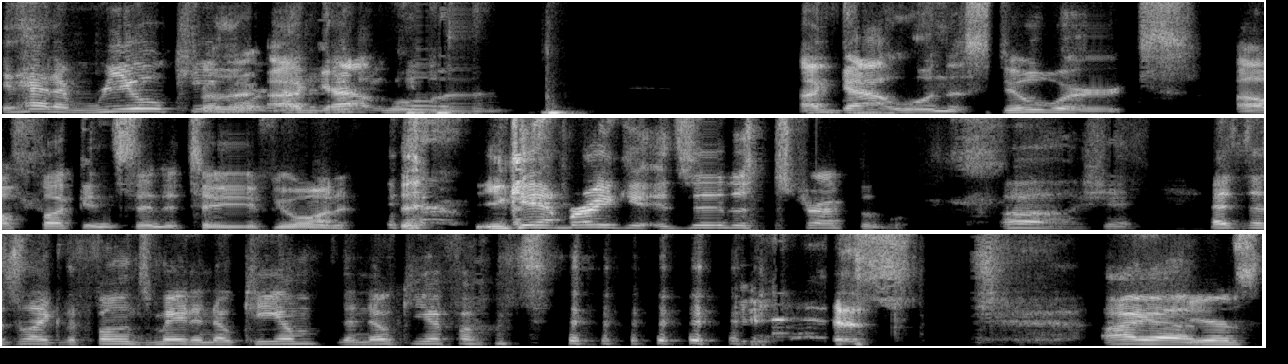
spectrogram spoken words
had a real keyboard. Brother, I got keyboard. one. I got one that still works. I'll fucking send it to you if you want it. you can't break it. It's indestructible. Oh shit. That's, that's like the phones made in Nokia, the Nokia phones. Yes. I uh Yes.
